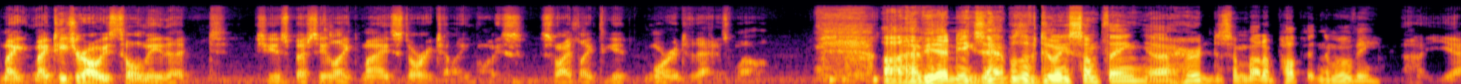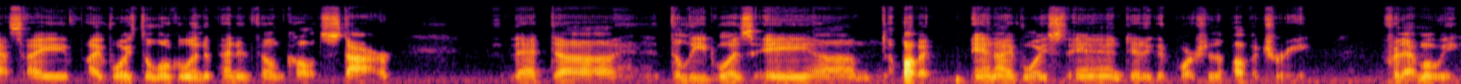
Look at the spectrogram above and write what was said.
my my teacher always told me that she especially liked my storytelling voice, so I'd like to get more into that as well. Uh, have you had any examples of doing something? I heard something about a puppet in the movie. Uh, yes, I I voiced a local independent film called Star. That uh, the lead was a um, a puppet, and I voiced and did a good portion of the puppetry for that movie.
